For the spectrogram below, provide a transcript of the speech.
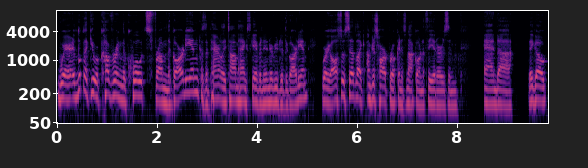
where it looked like you were covering the quotes from The Guardian, because apparently Tom Hanks gave an interview to The Guardian where he also said, like, I'm just heartbroken it's not going to theaters. And and uh, they go,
